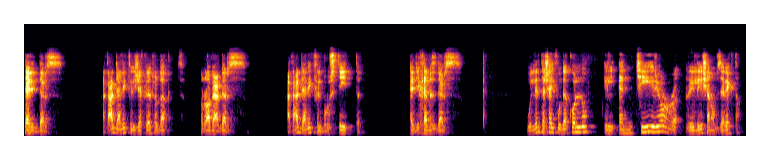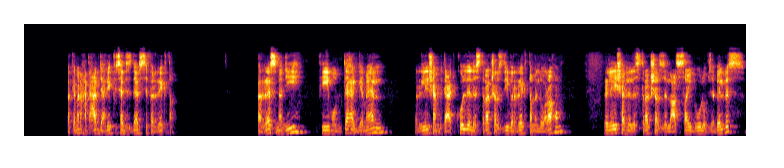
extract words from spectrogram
تالت درس. هتعدي عليك في ال ejaculatory duct. الرابع درس. هتعدي عليك في البروستيت. آدي خامس درس. واللي أنت شايفه ده كله ال anterior relation of the rectum فكمان هتعدي عليك في سادس درس في ال rectum. فالرسمة دي في منتهى الجمال. ال relation بتاعت كل ال structures دي بال rectum اللي وراهم. relation لل structures اللي على ال side wall of the pelvis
